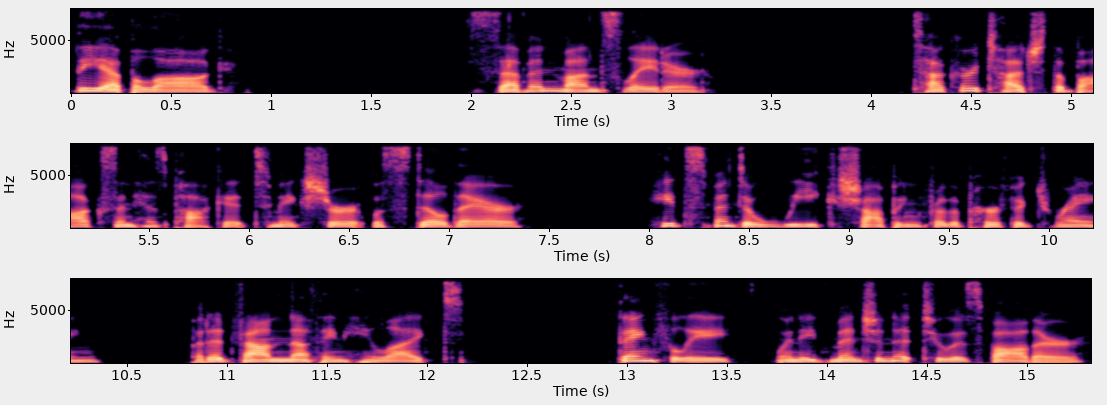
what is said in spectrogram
The Epilogue. Seven months later. Tucker touched the box in his pocket to make sure it was still there. He'd spent a week shopping for the perfect ring, but had found nothing he liked. Thankfully, when he'd mentioned it to his father,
